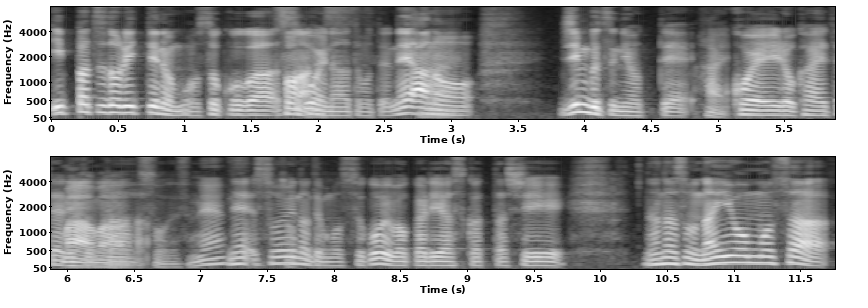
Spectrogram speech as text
一発撮りっていうのもそこがすごいなと思ってね。あの、人物によってはい。声色変えたりとか、まあまあそうですね。ね、そういうのでもすごい分かりやすかったしなんだその内容もさ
